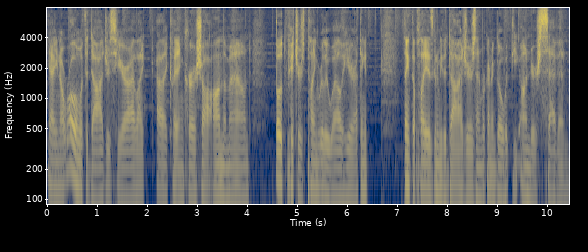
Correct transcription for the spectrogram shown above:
yeah, you know, rolling with the Dodgers here. I like I like Clayton Kershaw on the mound. Both pitchers playing really well here. I think it, I think the play is going to be the Dodgers, and we're going to go with the under seven.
